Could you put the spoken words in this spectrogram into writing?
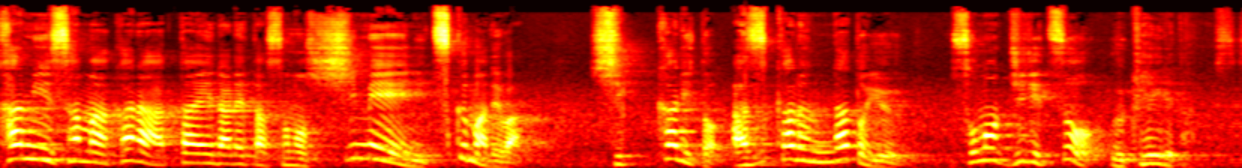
神様から与えられたその使命に就くまではしっかりと預かるんだというその事実を受け入れたんです。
